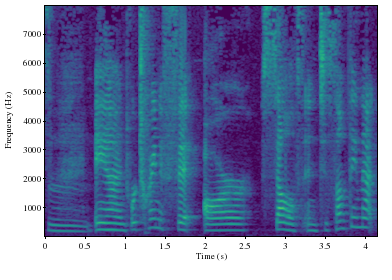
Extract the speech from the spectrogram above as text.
Hmm. And we're trying to fit ourselves into something that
